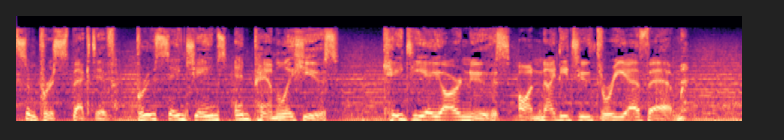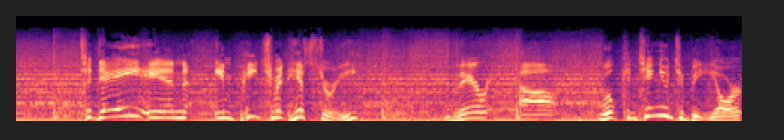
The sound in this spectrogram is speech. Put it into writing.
some perspective. Bruce St. James and Pamela Hughes. KTAR News on 92.3 FM. Today in impeachment history, there uh, will continue to be, or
